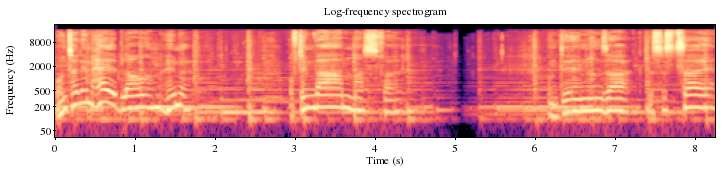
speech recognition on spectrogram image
Unter dem hellblauen Himmel, auf dem warmen Asphalt. Und der ihm dann sagt, es ist Zeit,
